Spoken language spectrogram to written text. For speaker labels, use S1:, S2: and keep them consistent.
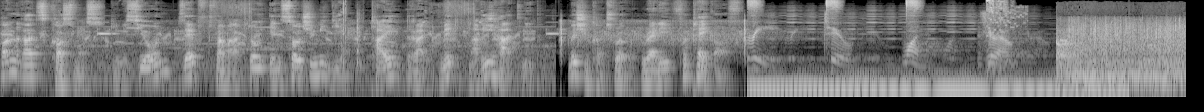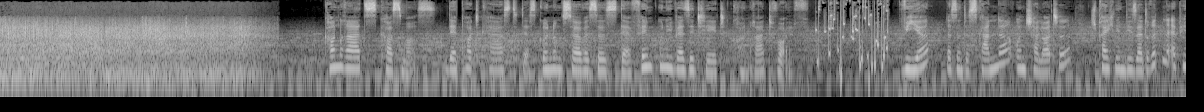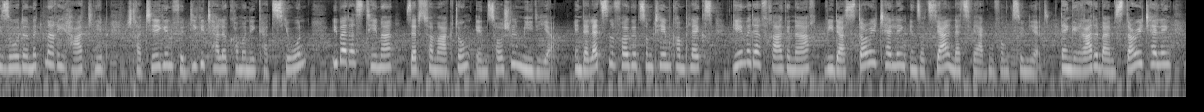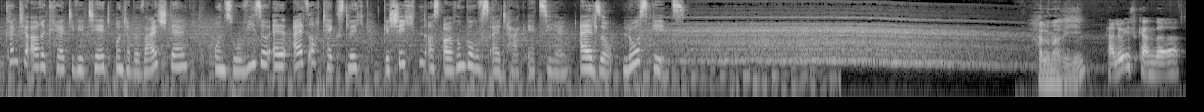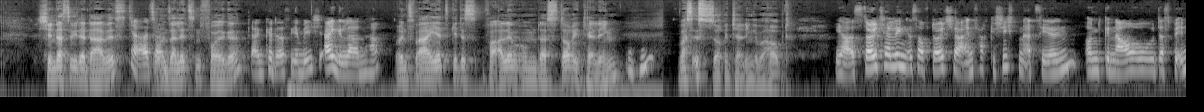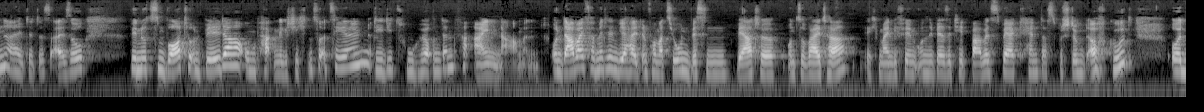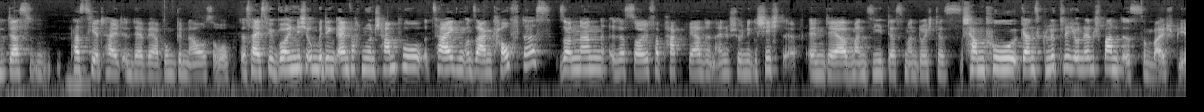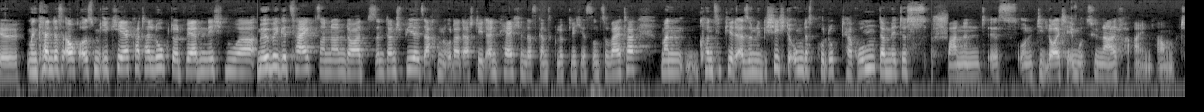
S1: Konrads Kosmos. Die Mission Selbstvermarktung in Social Media. Teil 3 mit Marie Hartlieb. Mission Control. Ready for Takeoff.
S2: 3, 2, 1, 0.
S3: Konrads Kosmos, der Podcast des Gründungsservices der Filmuniversität Konrad Wolf. Wir, das sind Iskander und Charlotte, sprechen in dieser dritten Episode mit Marie Hartlieb, Strategin für digitale Kommunikation, über das Thema Selbstvermarktung in Social Media. In der letzten Folge zum Themenkomplex gehen wir der Frage nach, wie das Storytelling in sozialen Netzwerken funktioniert. Denn gerade beim Storytelling könnt ihr eure Kreativität unter Beweis stellen und so visuell als auch textlich Geschichten aus eurem Berufsalltag erzählen. Also, los geht's!
S1: Hallo Marie.
S4: Hallo Iskander.
S1: Schön, dass du wieder da bist.
S4: Ja,
S1: Zu
S4: danke.
S1: unserer letzten Folge.
S4: Danke, dass ihr mich eingeladen habt.
S1: Und zwar jetzt geht es vor allem um das Storytelling.
S4: Mhm.
S1: Was ist Storytelling überhaupt?
S4: Ja, Storytelling ist auf Deutsch ja einfach Geschichten erzählen und genau das beinhaltet es. Also wir nutzen Worte und Bilder, um packende Geschichten zu erzählen, die die Zuhörenden vereinnahmen. Und dabei vermitteln wir halt Informationen, Wissen, Werte und so weiter. Ich meine, die Filmuniversität Babelsberg kennt das bestimmt auch gut. Und das passiert halt in der Werbung genauso. Das heißt, wir wollen nicht unbedingt einfach nur ein Shampoo zeigen und sagen, kauft das, sondern das soll verpackt werden in eine schöne Geschichte, in der man sieht, dass man durch das Shampoo ganz glücklich und entspannt ist zum Beispiel. Man kennt das auch aus dem IKEA-Katalog. Dort werden nicht nur Möbel gezeigt, sondern dort sind dann Spielsachen oder da steht ein Pärchen, das ganz glücklich ist und so weiter. Man konzipiert also eine Geschichte um das Produkt herum, damit es spannend ist und die Leute emotional vereinnahmt.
